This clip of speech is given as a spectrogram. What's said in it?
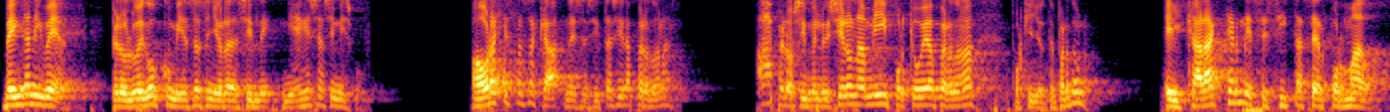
Vengan y vean. Pero luego comienza el Señor a decirle, niéguese a sí mismo. Ahora que estás acá, necesitas ir a perdonar. Ah, pero si me lo hicieron a mí, ¿por qué voy a perdonar? Porque yo te perdono. El carácter necesita ser formado.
